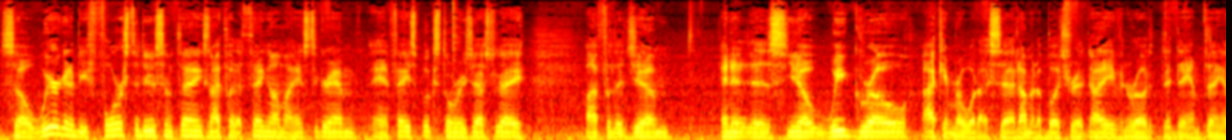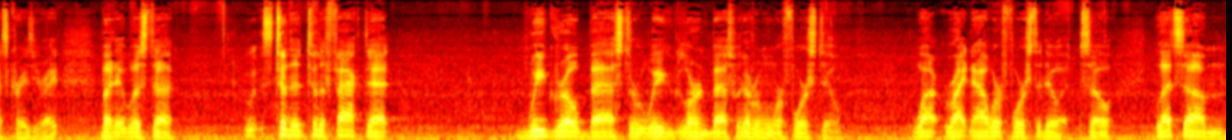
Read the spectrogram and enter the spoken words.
So we're going to be forced to do some things, and I put a thing on my Instagram and Facebook stories yesterday uh, for the gym and it is you know we grow i can't remember what i said i'm going to butcher it i even wrote the damn thing that's crazy right but it was the to the to the fact that we grow best or we learn best whatever when we're forced to what right now we're forced to do it so let's um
